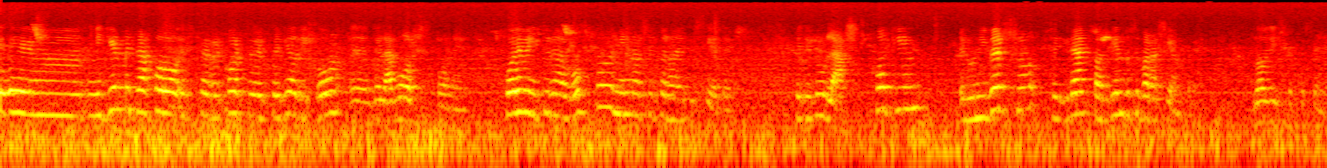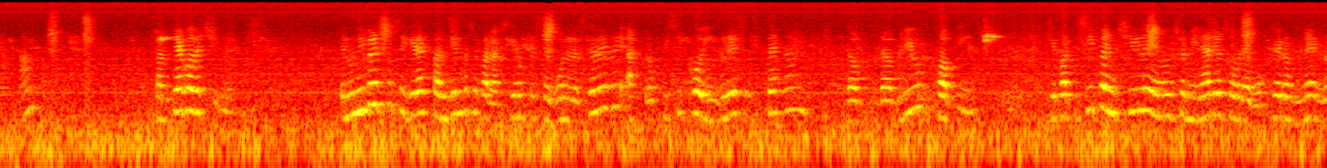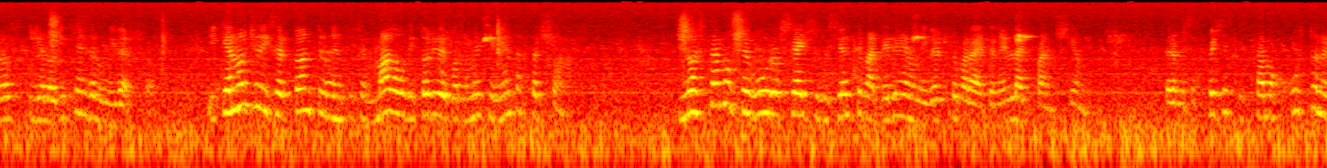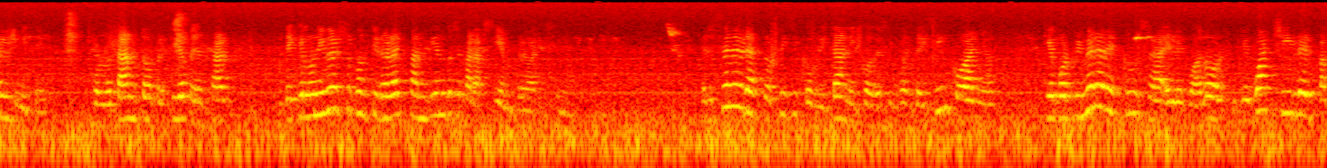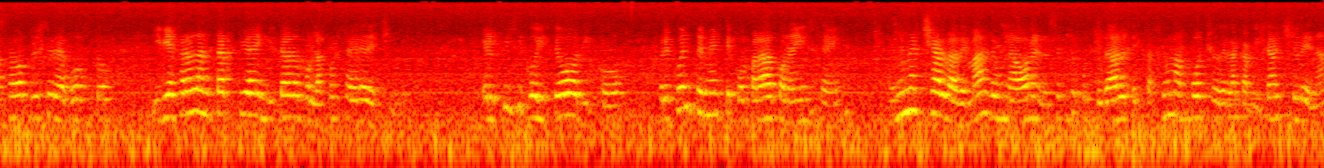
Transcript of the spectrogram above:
em, Miguel me trajo este recorte del periódico eh, de la Voz, pone. Fue el 21 de agosto de 1997. Se titula Hawking, el universo seguirá expandiéndose para siempre. Lo dice este señor. ¿no? Santiago de Chile. El universo seguirá expandiéndose para siempre según el célebre astrofísico inglés Stephen W. Hawking, que participa en Chile en un seminario sobre agujeros negros y el origen del universo y que anoche disertó ante un entusiasmado auditorio de 4.500 personas. No estamos seguros si hay suficiente materia en el universo para detener la expansión, pero mi sospecha es que estamos justo en el límite. Por lo tanto, prefiero pensar de que el universo continuará expandiéndose para siempre, vaticinó. El célebre astrofísico británico de 55 años, que por primera vez cruza el Ecuador, llegó a Chile el pasado 13 de agosto y viajará a la Antártida invitado por la Fuerza Aérea de Chile el físico y teórico, frecuentemente comparado con Einstein, en una charla de más de una hora en el Centro Cultural Estación Mapocho de la capital chilena,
